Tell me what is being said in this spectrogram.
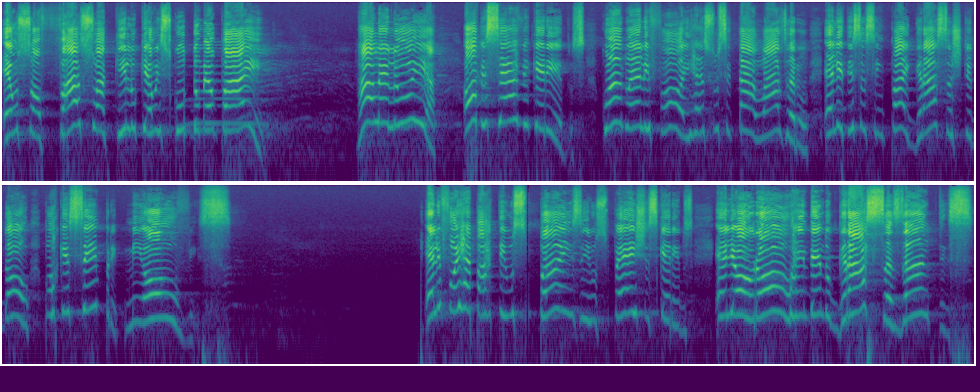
Eu só faço aquilo que eu escuto do meu Pai. Aleluia! Observe, queridos, quando ele foi ressuscitar Lázaro, ele disse assim: Pai, graças te dou, porque sempre me ouves. Ele foi repartir os pães e os peixes, queridos. Ele orou rendendo graças antes.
